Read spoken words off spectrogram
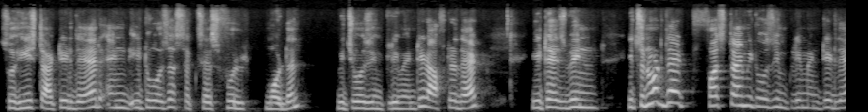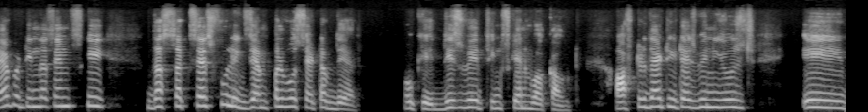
So he started there and it was a successful model which was implemented. After that, it has been, it's not that first time it was implemented there, but in the sense ki the successful example was set up there. Okay, this way things can work out. After that, it has been used a,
